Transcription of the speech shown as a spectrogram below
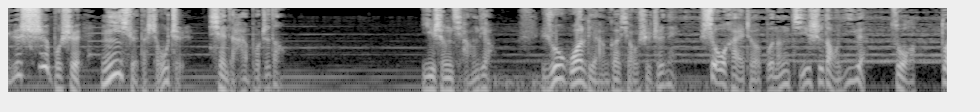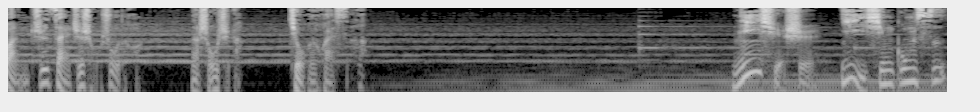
于是不是倪雪的手指，现在还不知道。医生强调，如果两个小时之内受害者不能及时到医院做断肢再植手术的话，那手指啊就会坏死了。倪雪是艺兴公司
